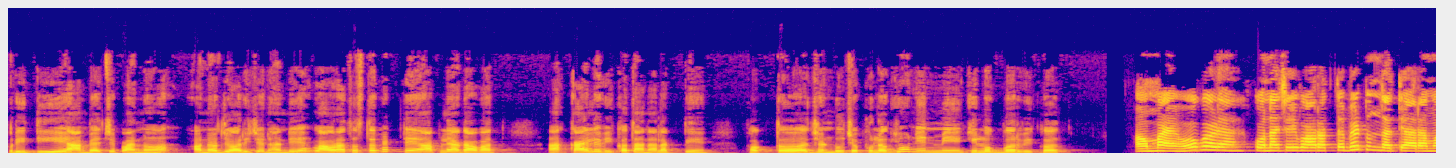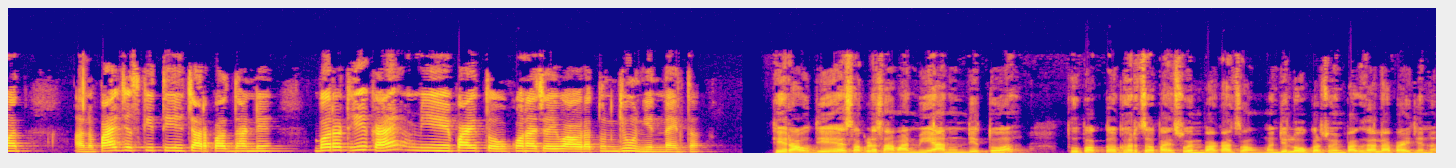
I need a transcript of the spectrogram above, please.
प्रीती आंब्याचे पानं आणि ज्वारीचे धांडे वावरातच तर भेटते आपल्या गावात. हा कायले विकत आणा लागते? फक्त झेंडूचे फुलं घेऊन येईन मी किलोभर विकत. अमाय हो गड्या कोणाच्याही वावरात तर भेटून जाते आरामात. आणि पाहिजेच किती चार पाच धांडे. बरं ठीक आहे मी पाहतो कोणाच्याही वावरातून घेऊन येईन नाही तर. ते राहू दे सगळं सामान मी आणून देतो. तू फक्त घरचं पाय स्वयंपाकाचं म्हणजे लवकर स्वयंपाक झाला पाहिजे ना?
